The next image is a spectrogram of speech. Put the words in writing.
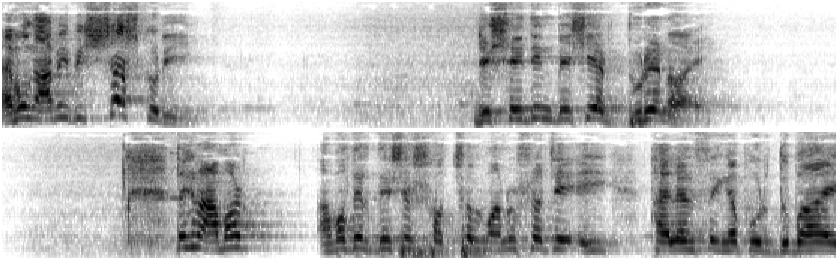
এবং আমি বিশ্বাস করি যে সেই দিন বেশি আর দূরে নয়। দেখেন, আমার, আমাদের দেশের সচ্ছল মানুষরা যে এই Thailand, Singapore, Dubai,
